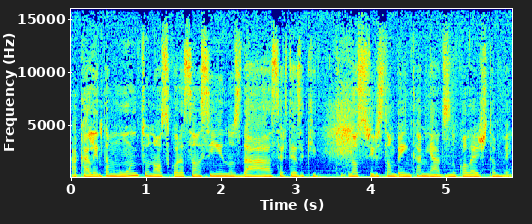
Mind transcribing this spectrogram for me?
acalenta muito o nosso coração, assim, e nos dá a certeza que, nossos filhos estão bem encaminhados no colégio também.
